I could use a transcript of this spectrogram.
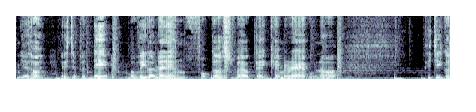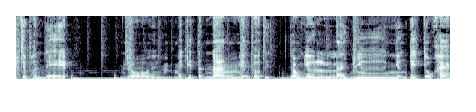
Vậy thôi chụp hình đẹp. Bởi vì là nó đang focus vào cái camera của nó. Thì chỉ có chụp hình đẹp rồi mấy cái tính năng vậy thôi. Thì giống như là như những cái chỗ khác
